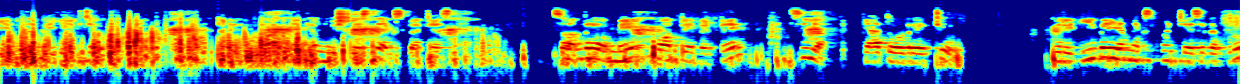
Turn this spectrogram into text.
ఏ విధంగా ఏది జరుగుతుంది అనేది చేస్తే ఎక్స్ప్లెయిన్ చేస్తాం సో అందులో మెయిన్ పార్ట్ ఏంటంటే సిఆర్టీ క్యాథోడ్ రేట్ ట్యూబ్ మీరు e e by m experiment చేసేటప్పుడు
